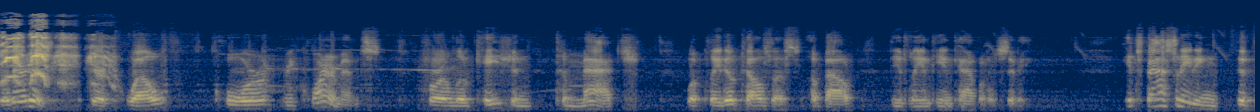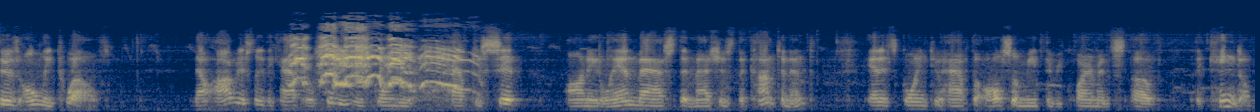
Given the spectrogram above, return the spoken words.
So there it is. There are 12 core requirements for a location to match what Plato tells us about the Atlantean capital city. It's fascinating that there's only 12. Now, obviously, the capital city is going to have to sit on a landmass that matches the continent, and it's going to have to also meet the requirements of the kingdom.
